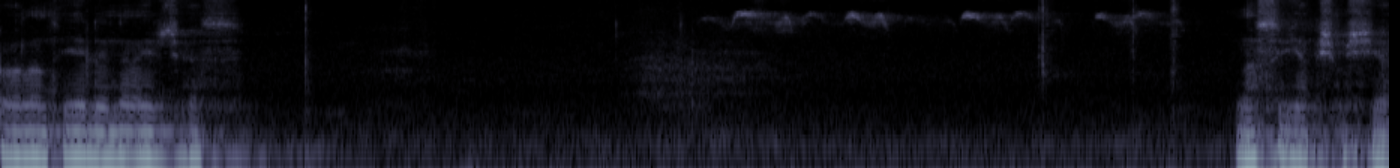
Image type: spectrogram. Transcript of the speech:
Bağlantı yerlerinden ayıracağız. Nasıl yapışmış ya?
